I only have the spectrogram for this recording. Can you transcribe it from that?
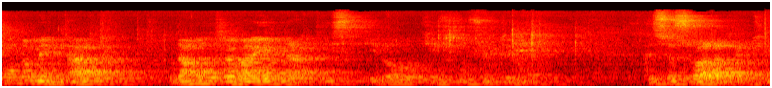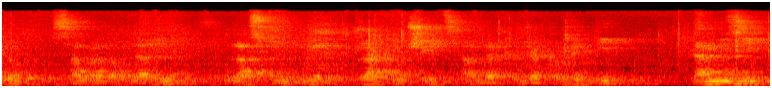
fondamentales dans le travail d'artistes qui l'ont soutenu. Que ce soit la peinture Salvador Dali, la sculpture Jacques Lutschitz, Alberto Giacometti, la musique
